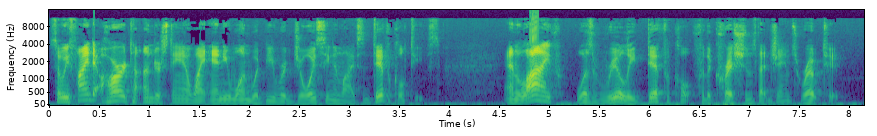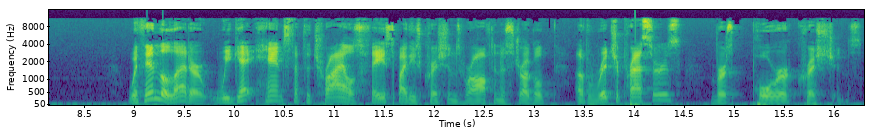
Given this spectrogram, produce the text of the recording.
so we find it hard to understand why anyone would be rejoicing in life's difficulties. And life was really difficult for the Christians that James wrote to. Within the letter, we get hints that the trials faced by these Christians were often a struggle of rich oppressors versus poorer Christians.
